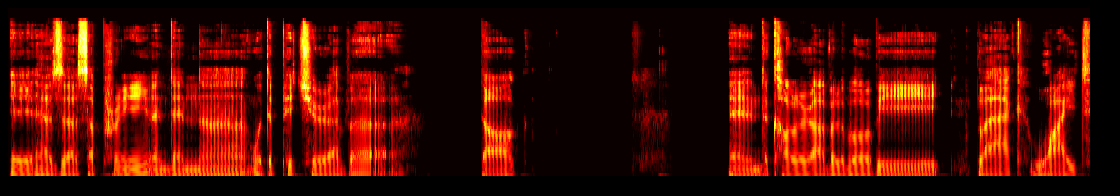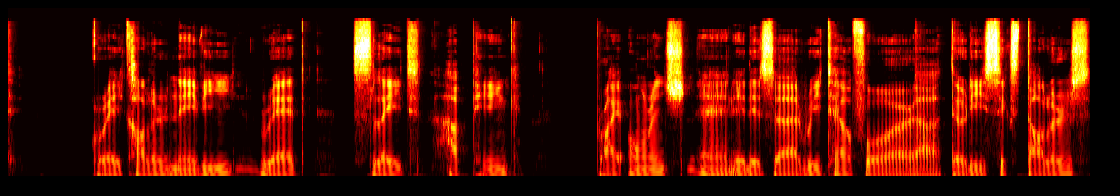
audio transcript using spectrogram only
It has a Supreme and then uh, with the picture of a dog. And the color available will be black, white, gray color, navy, red, slate, hot pink, bright orange, and it is uh, retail for uh, $36.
